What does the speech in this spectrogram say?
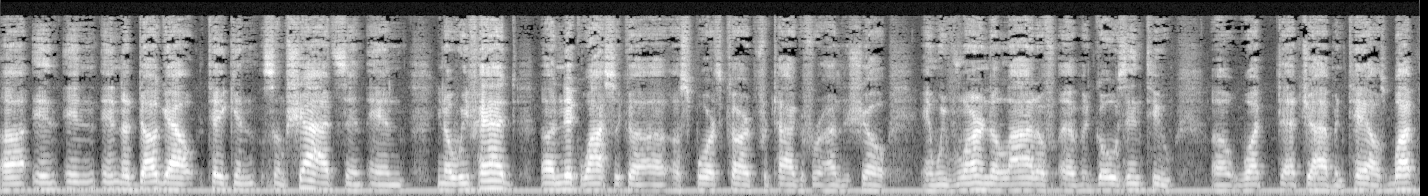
uh, in in in the dugout taking some shots. And and you know we've had uh, Nick Wasika, a, a, sports card photographer, on the show, and we've learned a lot of, of it goes into uh, what that job entails. But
